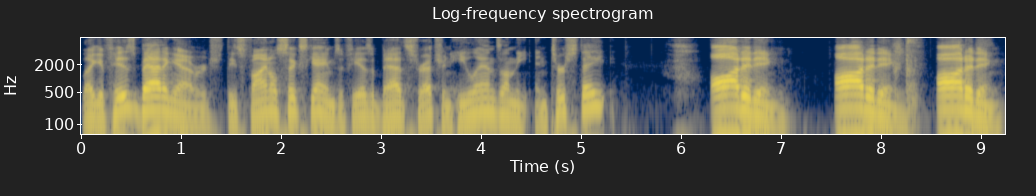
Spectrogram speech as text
Like if his batting average these final six games, if he has a bad stretch and he lands on the interstate, auditing, auditing, auditing,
